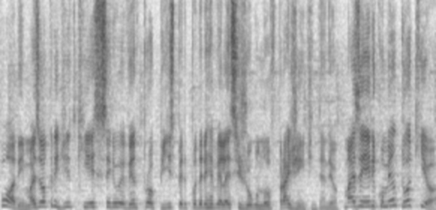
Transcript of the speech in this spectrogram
Podem, mas eu acredito que esse seria o evento propício para eles poderem revelar esse jogo novo pra gente, entendeu? Mas aí ele comentou aqui, ó,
